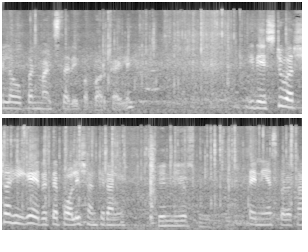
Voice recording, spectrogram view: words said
ಎಲ್ಲ ಓಪನ್ ಮಾಡಿಸ್ತಾರೆ ಪಾಪ ಅವ್ರ ಕೈಲಿ. ಇದು ಎಷ್ಟು ವರ್ಷ ಹೀಗೆ ಇರುತ್ತೆ ಪಾಲಿಶ್ ಅಂತೀರಾ ನೀವು? ಟೆನ್ ಇಯರ್ಸ್ ಟೆನ್ ಇಯರ್ಸ್ ಬರುತ್ತಾ?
